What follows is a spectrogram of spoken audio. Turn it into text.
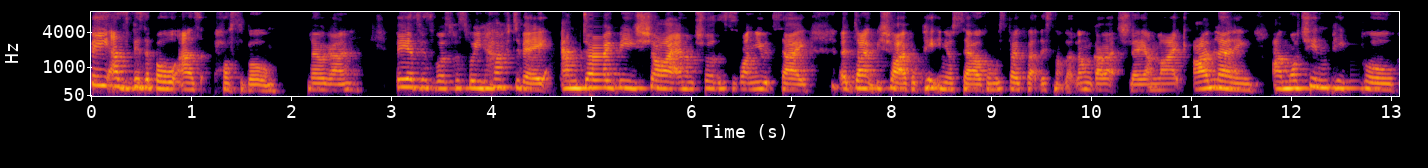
Be as visible as possible. There we go. Be as visible as possible. You have to be, and don't be shy. And I'm sure this is one you would say. Uh, don't be shy of repeating yourself. And we spoke about this not that long ago. Actually, I'm like, I'm learning. I'm watching people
